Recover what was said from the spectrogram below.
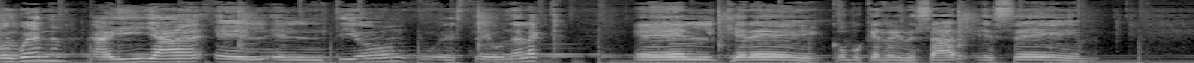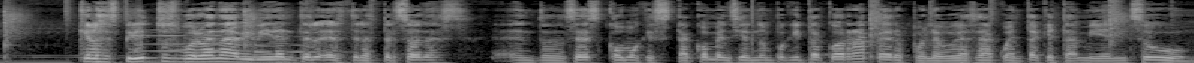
pues bueno, ahí ya el, el tío, este, Unalak él quiere como que regresar ese... Que los espíritus vuelvan a vivir entre, las personas. Entonces como que se está convenciendo un poquito a Corra, pero pues luego ya se da cuenta que también su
